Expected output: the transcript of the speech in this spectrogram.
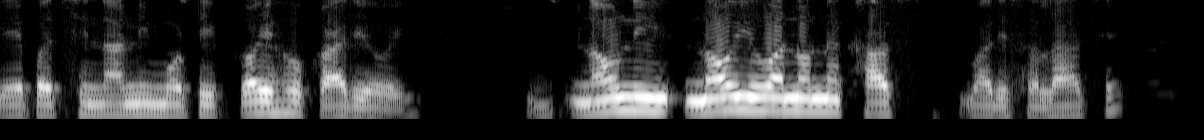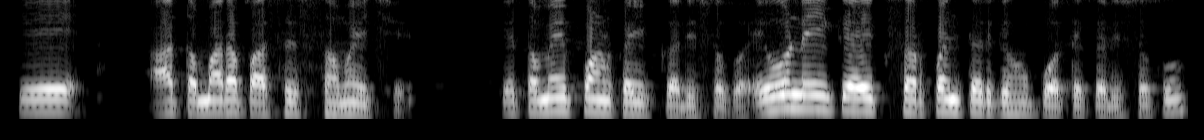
કે પછી નાની મોટી હો કાર્ય હોય. નવની, નવયુવાનોને ખાસ મારી સલાહ છે કે આ તમારા પાસે સમય છે કે તમે પણ કંઈક કરી શકો. એવું નહીં કે એક સરપંચ તરીકે હું પોતે કરી શકું.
